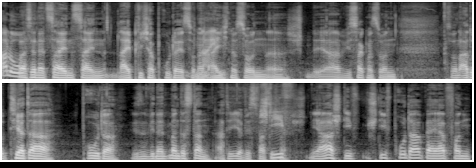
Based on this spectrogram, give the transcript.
Hallo. Was ja nicht sein, sein leiblicher Bruder ist, sondern Nein. eigentlich nur so ein, äh, ja, wie sagt man, so ein, so ein adoptierter Bruder. Wie, wie nennt man das dann? Ach, ihr wisst was. Stief. Ich meine. Ja, Stief, Stiefbruder wäre ja von,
